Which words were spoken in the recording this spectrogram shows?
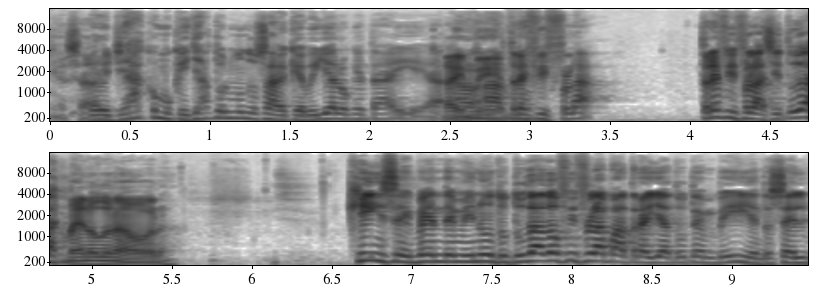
Exacto. Pero ya como que ya todo el mundo sabe que Villa lo que está ahí es a, Ahí a- a tres fiflas. Tres fiflas. Si tú das Menos de una hora. 15, 20 minutos, tú das dos fiflas para atrás y ya tú te envías. Entonces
